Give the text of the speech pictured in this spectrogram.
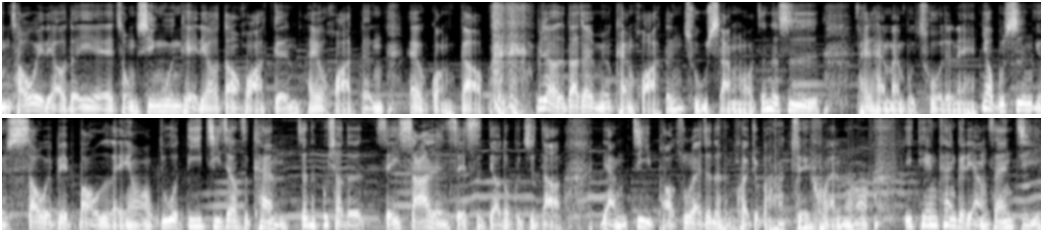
我们超会聊的耶，从新闻可以聊到华根，还有华灯，还有广告。不晓得大家有没有看《华灯初上》哦？真的是拍的还蛮不错的呢。要不是有稍微被爆雷哦，如果第一季这样子看，真的不晓得谁杀人谁死掉都不知道。两季跑出来，真的很快就把它追完了哦。一天看个两三集，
